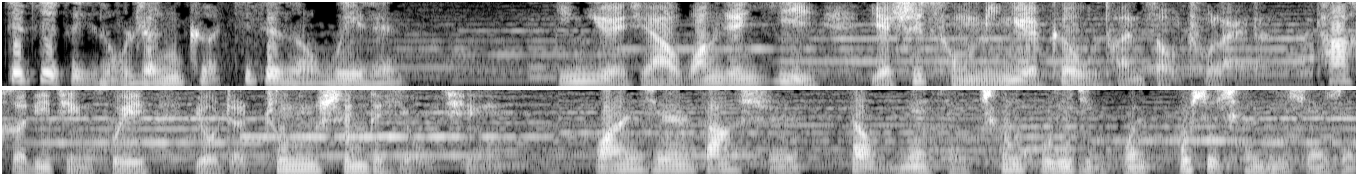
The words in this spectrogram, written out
这就是一种人格，这就是一种为人。音乐家王仁义也是从民乐歌舞团走出来的，他和李景辉有着终身的友情。王仁先生当时在我们面前称呼李景辉，不是称李先生，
